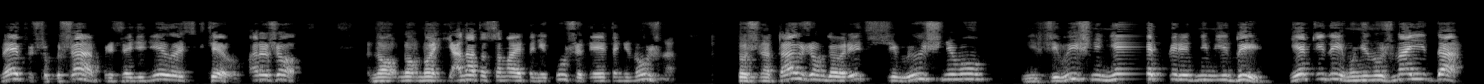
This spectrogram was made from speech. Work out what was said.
Нефиш, чтобы душа присоединилась к телу. Хорошо. Но, но, но она-то сама это не кушает, ей это не нужно. Точно так же он говорит Всевышнему, Всевышний нет перед ним еды. Нет еды, ему не нужна еда.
